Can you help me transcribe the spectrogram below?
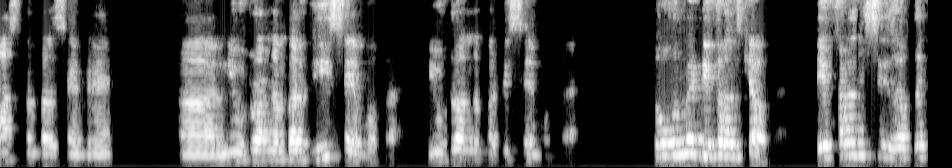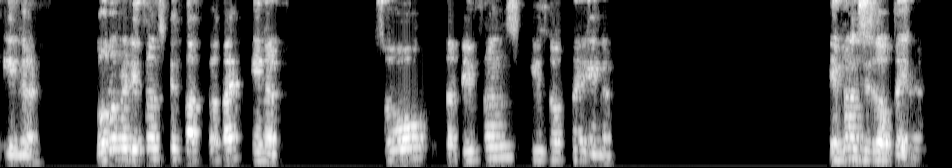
मास नंबर सेम है न्यूट्रॉन नंबर भी सेम होता है न्यूट्रॉन नंबर भी सेम होता है तो उनमें डिफरेंस क्या होता है difference is of the energy दोनों में डिफरेंस किस बात करता है energy so the difference is of the energy difference is of the element.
